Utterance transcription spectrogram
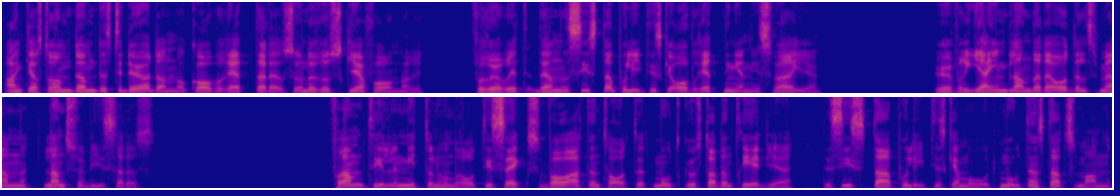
Ankarström dömdes till döden och avrättades under ruskiga former. För övrigt den sista politiska avrättningen i Sverige. Övriga inblandade adelsmän landsförvisades. Fram till 1986 var attentatet mot Gustav III det sista politiska mord mot en statsman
